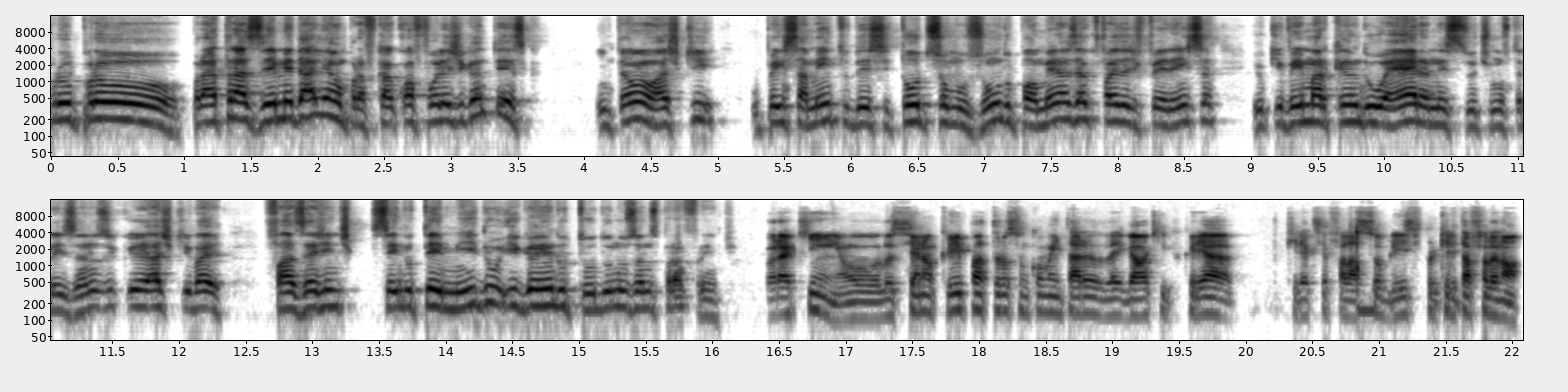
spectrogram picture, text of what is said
para pro, pro, trazer medalhão, para ficar com a folha gigantesca. Então, eu acho que o pensamento desse todos somos um do Palmeiras é o que faz a diferença e o que vem marcando o era nesses últimos três anos e que eu acho que vai fazer a gente sendo temido e ganhando tudo nos anos para frente. Kim, o Luciano Cripa trouxe um comentário legal aqui que eu queria, queria que você falasse sobre isso, porque ele tá falando, ó,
